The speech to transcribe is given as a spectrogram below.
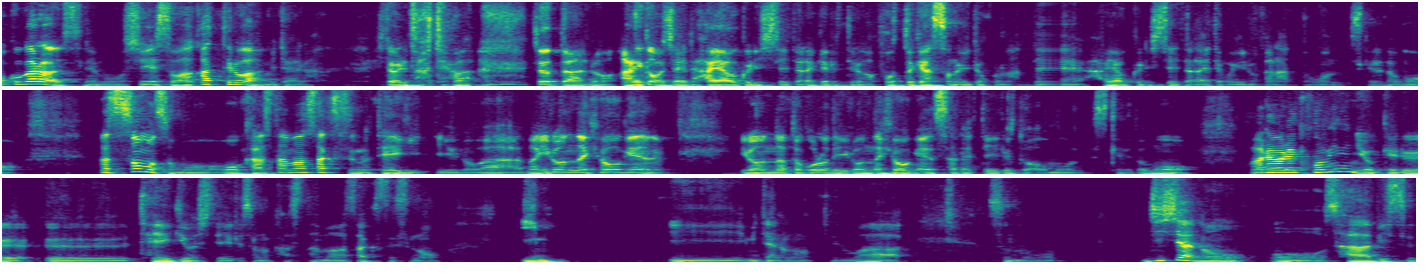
ここからはですね、もう CS 分かってるわみたいな。人にとっては、ちょっとあの、あれかもしれない。早送りしていただけるっていうのが、ポッドキャストのいいところなんで、早送りしていただいてもいいのかなと思うんですけれども、まずそもそもカスタマーサクセスの定義っていうのは、まあ、いろんな表現、いろんなところでいろんな表現されているとは思うんですけれども、我々コミュニにおける定義をしているそのカスタマーサクセスの意味みたいなものっていうのは、その自社のサービス、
